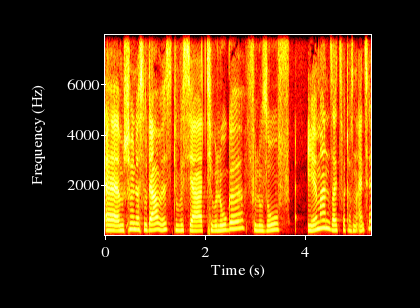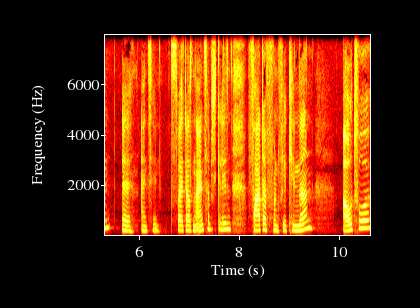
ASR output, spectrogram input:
ähm, schön, dass du da bist. Du bist ja Theologe, Philosoph, Ehemann seit 2001, äh, 2001 habe ich gelesen, Vater von vier Kindern, Autor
